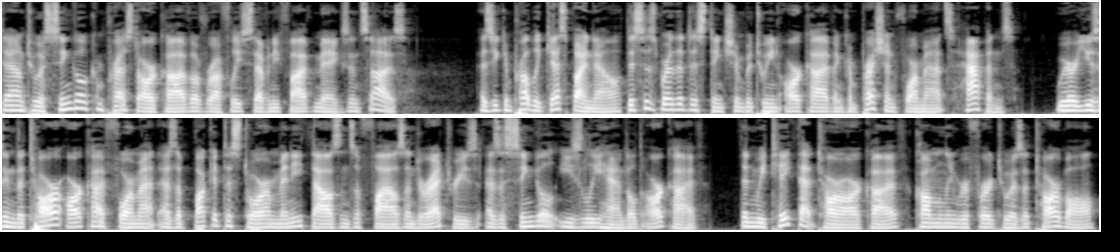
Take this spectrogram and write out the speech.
down to a single compressed archive of roughly 75 megs in size. As you can probably guess by now, this is where the distinction between archive and compression formats happens. We are using the tar archive format as a bucket to store many thousands of files and directories as a single easily handled archive. Then we take that tar archive, commonly referred to as a tarball,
